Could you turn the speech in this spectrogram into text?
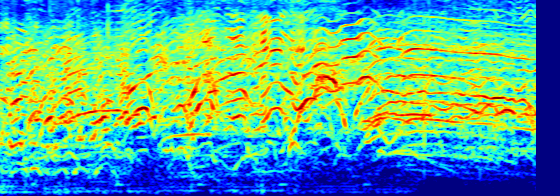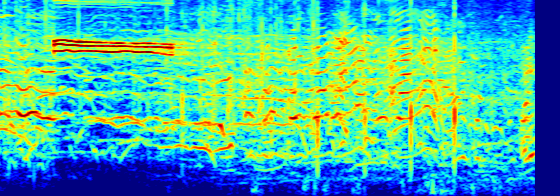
งเลยยิงแสงเชียร์เชียร์ ถอยออก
